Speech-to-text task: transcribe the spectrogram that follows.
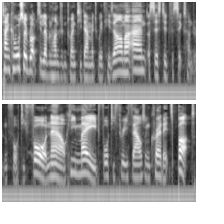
Tanker also blocked 1,120 damage with his armour and assisted for 644. Now, he made 43,000 credits, but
